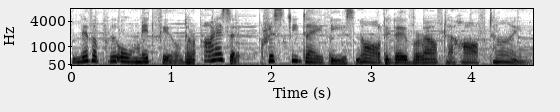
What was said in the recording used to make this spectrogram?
Liverpool midfielder Isaac Christie-Davies nodded over after half-time,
